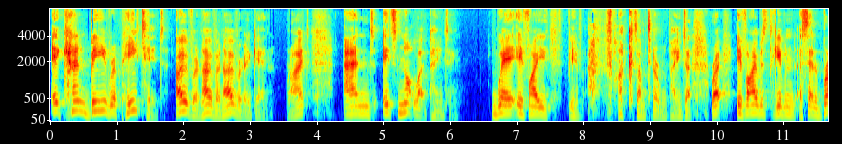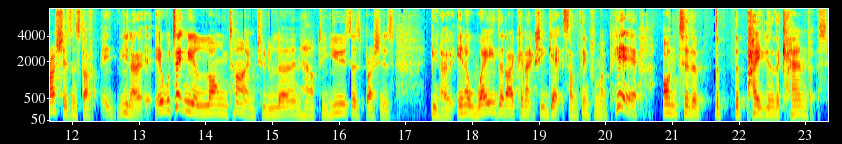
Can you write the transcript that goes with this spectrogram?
It can be repeated over and over and over again, right? And it's not like painting where if I, because I'm a terrible painter, right? If I was given a set of brushes and stuff, you know, it would take me a long time to learn how to use those brushes, you know, in a way that I can actually get something from up here onto the, the, the page, you know, the canvas.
